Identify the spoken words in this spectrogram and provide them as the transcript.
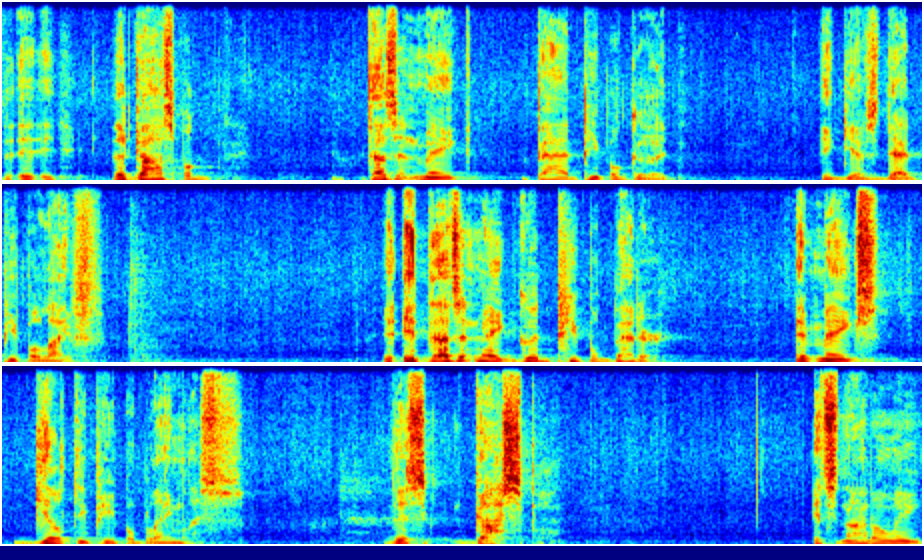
The gospel doesn't make bad people good, it gives dead people life. It doesn't make good people better, it makes guilty people blameless. This gospel. It's not only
